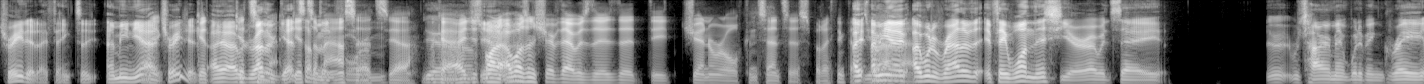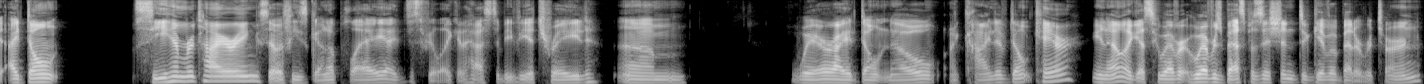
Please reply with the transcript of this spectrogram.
Traded, I think. To I mean, yeah, Like, traded. Get, I, I would get rather some, get, get some assets. For him. Yeah. Okay. I Yeah. just wanted. I wasn't sure if that was the the, the general consensus, but I think I, that's. I where mean, I'm I, would have rather th- if they won this year. I would say retirement would have been great. I don't see him retiring, so if he's gonna play, I just feel like it has to be via trade. Um, where I don't know, I kind of don't care. You know, I guess whoever whoever's best positioned to give a better return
